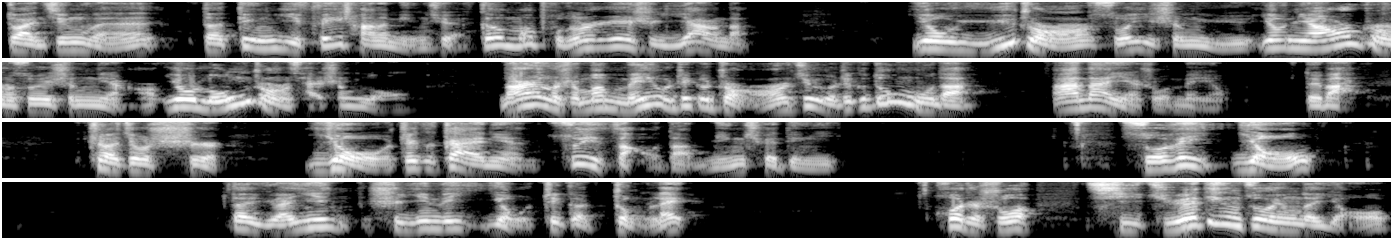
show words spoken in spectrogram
段经文的定义非常的明确，跟我们普通人认识一样的。有鱼种，所以生鱼；有鸟种，所以生鸟；有龙种才生龙。哪有什么没有这个种就有这个动物的？阿难也说没有，对吧？这就是有这个概念最早的明确定义。所谓有。的原因是因为有这个种类，或者说起决定作用的有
